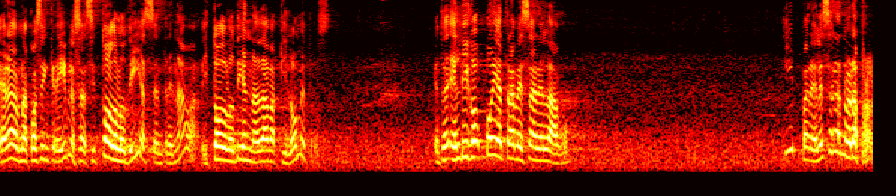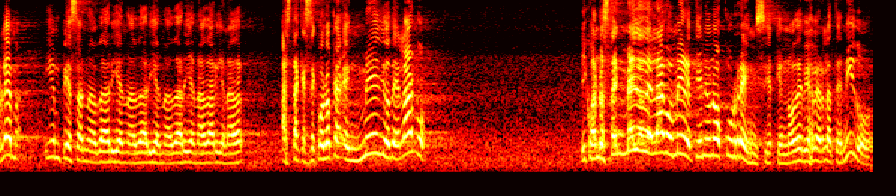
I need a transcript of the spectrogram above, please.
era una cosa increíble. O sea, si todos los días se entrenaba y todos los días nadaba kilómetros. Entonces él dijo, voy a atravesar el lago. Y para él ese no era problema. Y empieza a nadar y a nadar y a nadar y a nadar y a nadar. Hasta que se coloca en medio del lago. Y cuando está en medio del lago, mire, tiene una ocurrencia que no debe haberla tenido.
